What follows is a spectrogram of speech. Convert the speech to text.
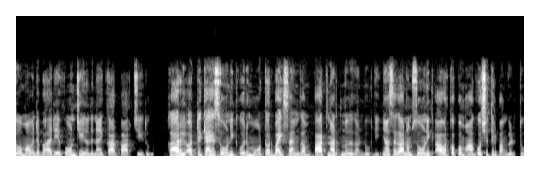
ടോം അവന്റെ ഭാര്യയെ ഫോൺ ചെയ്യുന്നതിനായി കാർ പാർക്ക് ചെയ്തു. കാറിൽ ഒറ്റയ്ക്കായ സോണിക് ഒരു മോട്ടോർ ബൈക്ക് സംഘം പാർട്ടി നടത്തുന്നത് കണ്ടു. ജിജ്ഞാസ കാരണം സോണിക് അവർക്കൊപ്പം ആഘോഷത്തിൽ പങ്കെടുത്തു.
